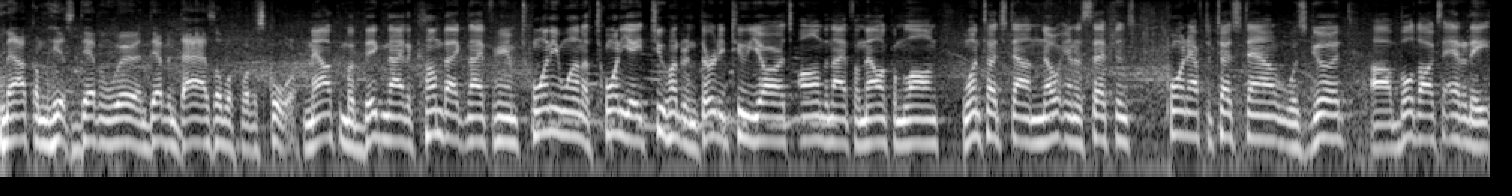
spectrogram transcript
Malcolm hits Devin Ware, and Devin dives over for the score. Malcolm, a big night, a comeback night for him. 21 of 28, 232 yards on the night for Malcolm Long. One touchdown, no interceptions. Point after touchdown was good. Uh, Bulldogs added a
